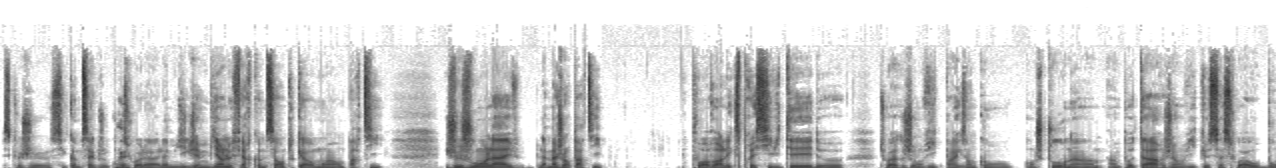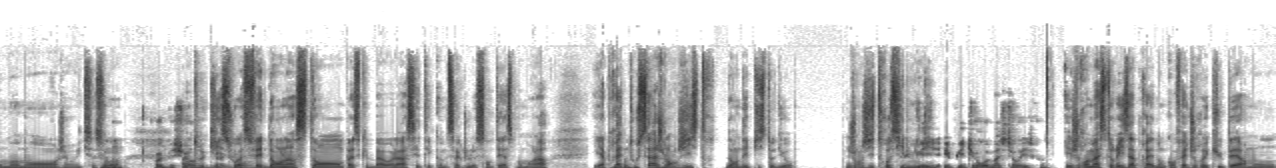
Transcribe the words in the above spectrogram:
parce que c'est comme ça que je conçois la, la, musique. J'aime bien le faire comme ça, en tout cas au moins en partie. Je joue en live la majeure partie, pour avoir l'expressivité de tu vois que j'ai envie que par exemple quand, quand je tourne un, potard j'ai envie que ça soit au bon moment j'ai envie que ce soit mhm. un truc qui soit fait dans l'instant parce que bah voilà c'était comme ça que je le sentais à ce moment là et après mhm. tout ça je l'enregistre dans des pistes audio j'enregistre aussi le midi et puis tu remasterises quoi. et je remasterise après donc en fait je récupère mon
